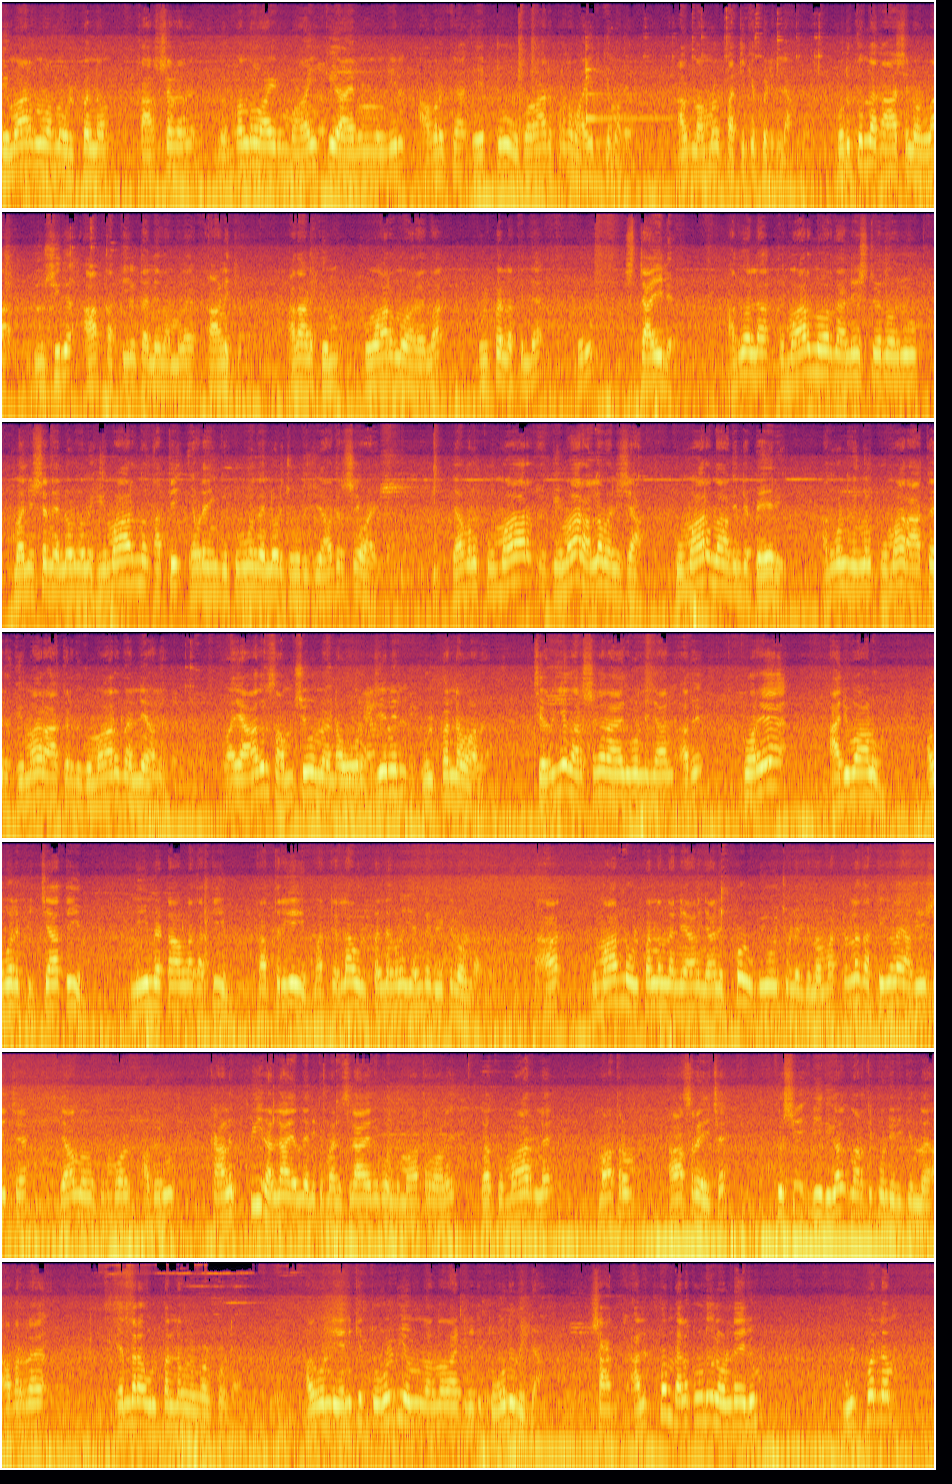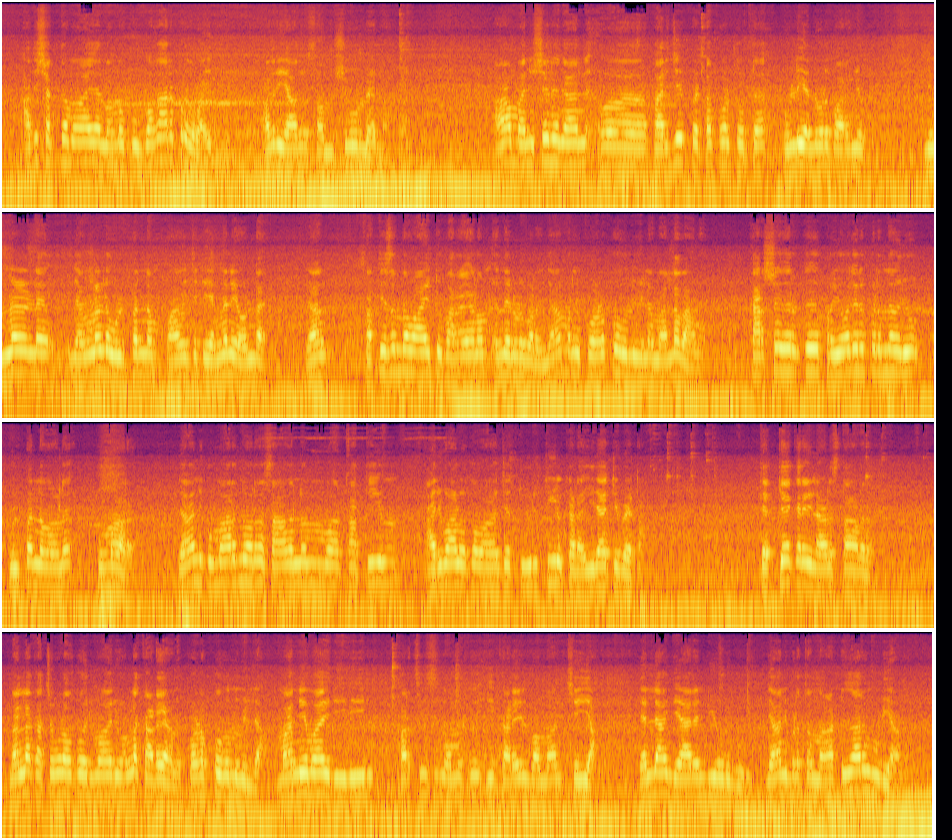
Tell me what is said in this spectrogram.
തിമാർ എന്ന് പറഞ്ഞ ഉൽപ്പന്നം കർഷകർ നിർബന്ധമായും വാങ്ങിക്കുകയായിരുന്നെങ്കിൽ അവർക്ക് ഏറ്റവും ഉപകാരപ്രദമായിരിക്കും അത്. അത് നമ്മൾ പറ്റിക്കപ്പെടില്ല. കൊടുക്കുന്ന കാശിനുള്ള ഉശിര് ആ കത്തിയിൽ തന്നെ നമ്മളെ കാണിക്കും. അതാണ് കിം കുമാർ എന്ന് പറയുന്ന ഉൽപ്പന്നത്തിന്റെ ഒരു സ്റ്റൈൽ. അതുമല്ല കുമാർ എന്ന് പറഞ്ഞ് അന്വേഷിച്ചു വരുന്ന ഒരു മനുഷ്യൻ എന്നോട് വന്ന് ഹിമാർ എന്ന് കത്തി എവിടെയും കിട്ടുമോ? എന്ന് എന്നോട് ചോദിച്ചു. യാദൃശ്യമായിട്ട്. ഞാൻ പറഞ്ഞു കുമാർ ഹിമാർ അല്ല മനുഷ്യ. കുമാർ എന്നാണ് അതിന്റെ പേര്. അതുകൊണ്ട് നിങ്ങൾ കുമാർ ആക്കരുത് ഹിമാർ ആക്കരുത്. കുമാർ തന്നെയാണ്. യാതൊരു സംശയവും വേണ്ട. ഒറിജിനൽ ഉൽപ്പന്നമാണ്. ചെറിയ കർഷകനായതുകൊണ്ട് ഞാൻ അത് കുറേ അരിവാളും അതുപോലെ പിച്ചാത്തിയും മീൻ വെട്ടാനുള്ള കത്തിയും കത്രികയും മറ്റെല്ലാ ഉൽപ്പന്നങ്ങളും എന്റെ വീട്ടിലുണ്ട്. ആ കുമാറിന്റെ ഉൽപ്പന്നം തന്നെയാണ് ഞാൻ ഇപ്പോൾ ഉപയോഗിച്ചുകൊണ്ടിരിക്കുന്നത്. മറ്റുള്ള കത്തികളെ അപേക്ഷിച്ച് ഞാൻ നോക്കുമ്പോൾ അതൊരു കളിപ്പീരല്ല എന്ന് എനിക്ക് മനസ്സിലായത് കൊണ്ട് മാത്രമാണ് ഞാൻ കുമാറിനെ മാത്രം ആശ്രയിച്ച് കൃഷി രീതികൾ നടത്തിക്കൊണ്ടിരിക്കുന്നത്. അവരുടെ യന്ത്ര ഉൽപ്പന്നങ്ങൾ കൊണ്ട് അതുകൊണ്ട് എനിക്ക് തോൽവിയൊന്നും നന്നതായിട്ട് എനിക്ക് തോന്നുന്നില്ല. അല്പം വില കൂടുതലുണ്ടെങ്കിലും ഉൽപ്പന്നം അതിശക്തമായ നമുക്ക് ഉപകാരപ്രദമായിരിക്കും. അതിന് യാതൊരു സംശയവും വേണ്ട. ആ മനുഷ്യനെ ഞാൻ പരിചയപ്പെട്ടപ്പോൾ തൊട്ട് പുള്ളി എന്നോട് പറഞ്ഞു നിങ്ങളുടെ ഞങ്ങളുടെ ഉൽപ്പന്നം വാങ്ങിച്ചിട്ട് എങ്ങനെയുണ്ട്? ഞാൻ സത്യസന്ധമായിട്ട് പറയണം എന്നോട് പറഞ്ഞു. ഞാൻ പറഞ്ഞു കുഴപ്പമൊന്നുമില്ല നല്ലതാണ്. കർഷകർക്ക് പ്രയോജനപ്പെടുന്ന ഒരു ഉൽപ്പന്നമാണ് കുമാർ ഞാൻ കുമാർ എന്ന് പറഞ്ഞ സാധനം കത്തിയും അരിവാളും ഒക്കെ വാങ്ങിച്ച തുരുത്തിയിൽ കട ഈരാറ്റുപേട്ട തെക്കേക്കരയിലാണ് സ്ഥാപനം. നല്ല കച്ചവടമൊക്കെ ഒരുമാതിരി ഉള്ള കടയാണ്. കുഴപ്പമൊന്നുമില്ല. മാന്യമായ രീതിയിൽ പർച്ചേസ് നമുക്ക് ഈ കടയിൽ വന്നാൽ ചെയ്യാം. എല്ലാം ഗ്യാരന്റിയോടുകൂടി കൂടി ഞാൻ ഇവിടുത്തെ നാട്ടുകാരൻ കൂടിയാണ്.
